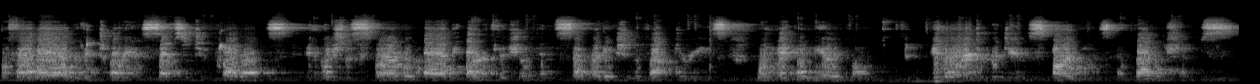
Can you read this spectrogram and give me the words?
before all the victorious substitute products in which the sperm of all the artificial insemination factories will make a miracle in order to produce armies and battleships.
